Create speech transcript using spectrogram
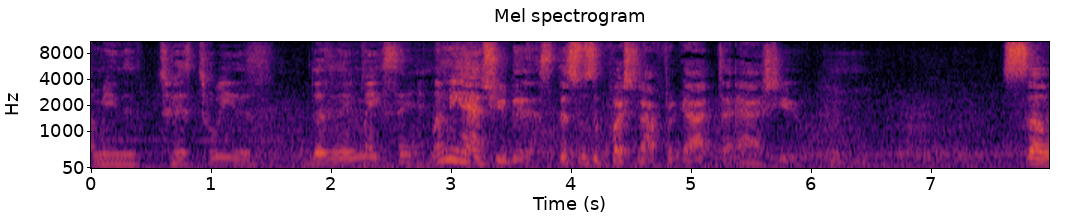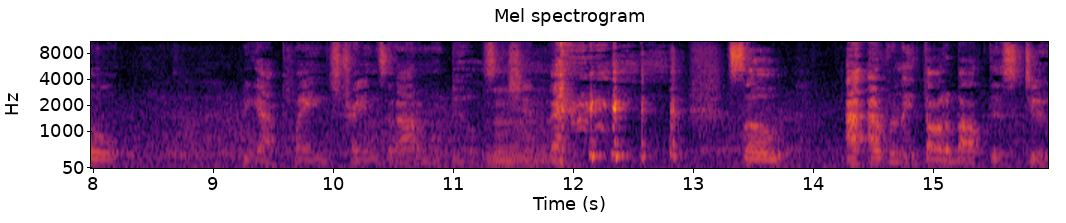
I mean, his tweet is, doesn't even make sense. Let me ask you this. This was a question I forgot to ask you. So, we got planes, trains, and automobiles and shit so, I, I really thought about this too.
